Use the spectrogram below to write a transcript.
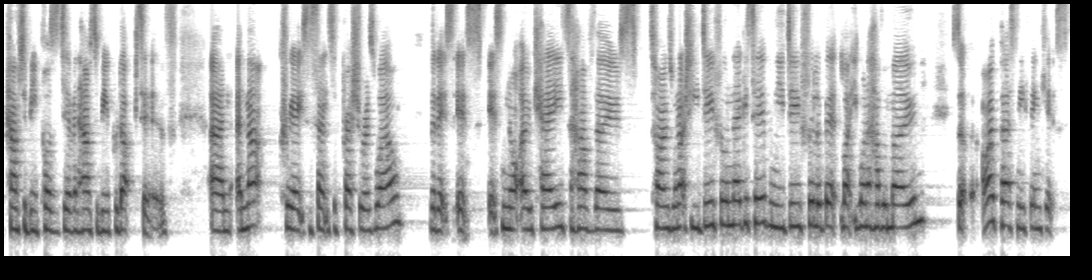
how to be positive and how to be productive, and and that creates a sense of pressure as well. That it's it's it's not okay to have those times when actually you do feel negative and you do feel a bit like you want to have a moan. So I personally think it's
